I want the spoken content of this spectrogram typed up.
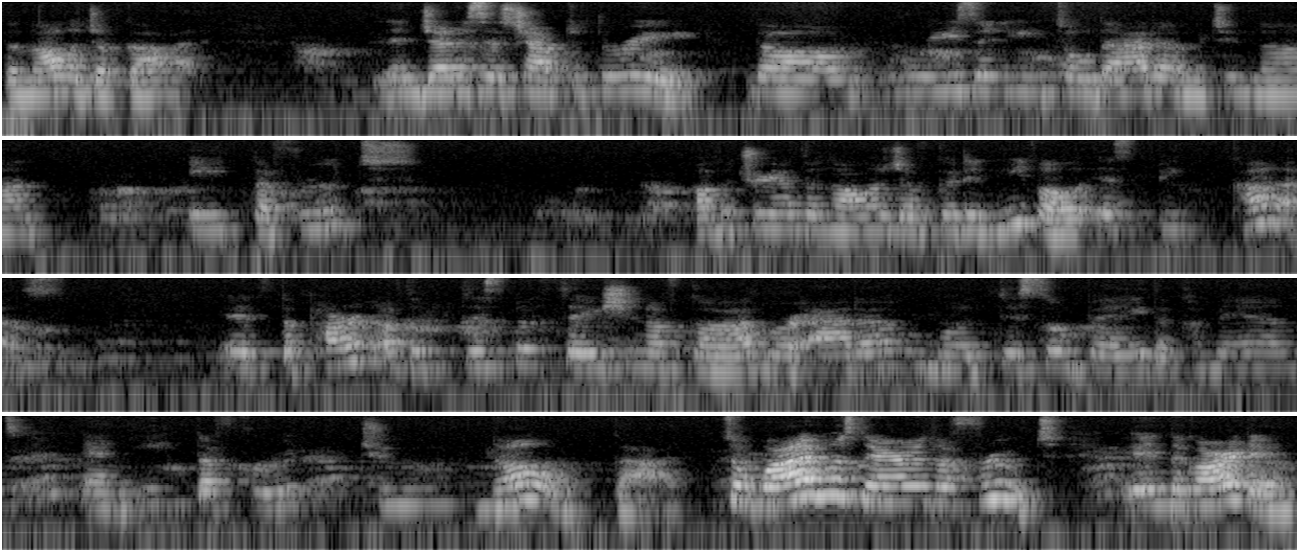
the knowledge of God. In Genesis chapter 3, the reason he told Adam to not eat the fruit of the tree of the knowledge of good and evil is because it's the part of the dispensation of God where Adam would disobey the command and eat the fruit to know God. So, why was there the fruit in the garden?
